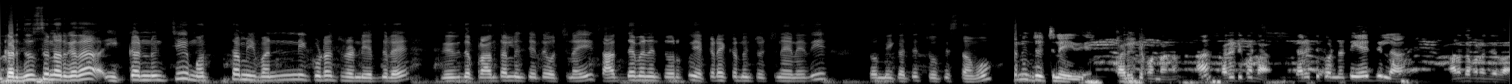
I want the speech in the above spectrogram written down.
ఇక్కడ చూస్తున్నారు కదా ఇక్కడ నుంచి మొత్తం ఇవన్నీ కూడా చూడండి ఎద్దులే. వివిధ ప్రాంతాల నుంచి అయితే వచ్చినాయి. సాధ్యమైనంత వరకు ఎక్కడెక్కడ నుంచి వచ్చినాయి అనేది సో మీకైతే చూపిస్తాము. ఎక్కడి నుంచి వచ్చినాయి ఇవి? కరిటికొండ? కరిటికొండ కరెక్ట్ అంటే ఏ జిల్లా? అనంతపురం జిల్లా.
